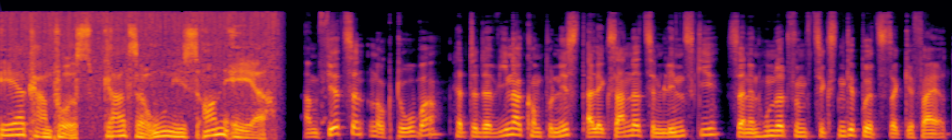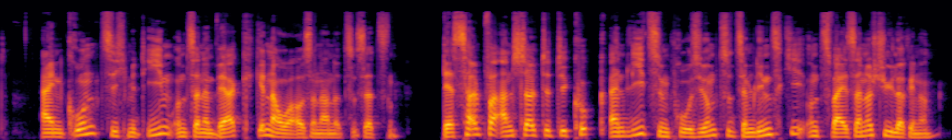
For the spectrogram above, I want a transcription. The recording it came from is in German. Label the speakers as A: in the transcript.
A: Air Campus, Grazer Unis on Air.
B: Am 14. Oktober hätte der Wiener Komponist Alexander Zemlinski seinen 150. Geburtstag gefeiert. Ein Grund, sich mit ihm und seinem Werk genauer auseinanderzusetzen. Deshalb veranstaltete Cook ein Liedsymposium zu Zemlinski und zwei seiner Schülerinnen.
